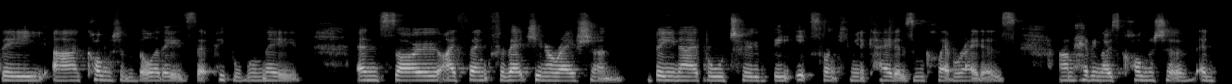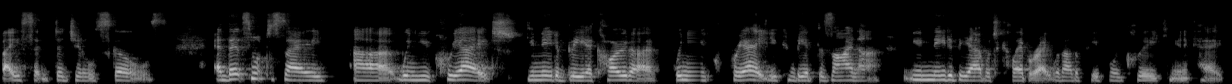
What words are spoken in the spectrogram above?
the uh, cognitive abilities that people will need. And so I think for that generation, being able to be excellent communicators and collaborators, um, having those cognitive and basic digital skills. And that's not to say uh, when you create, you need to be a coder. When you create, you can be a designer. You need to be able to collaborate with other people and clearly communicate.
